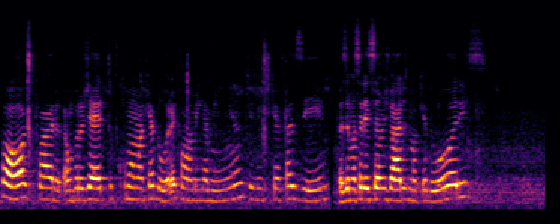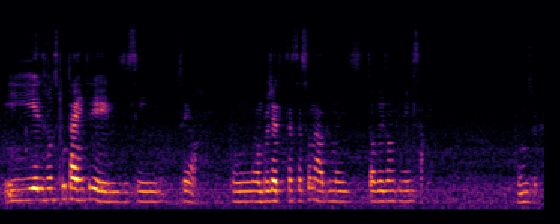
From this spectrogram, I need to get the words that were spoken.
Posso, claro. É um projeto com uma maquiadora, que é uma amiga minha, que a gente quer fazer. Fazer uma seleção de vários maquiadores. E eles vão disputar entre eles, assim, sei lá. Então é um projeto que tá estacionado, mas talvez ano que vem saia. Vamos ver.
